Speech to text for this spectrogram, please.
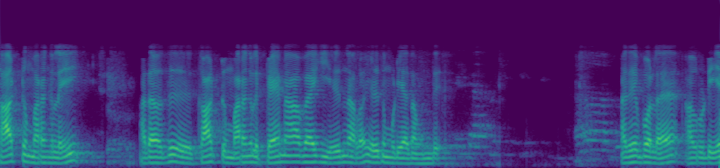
காட்டு மரங்களை அதாவது காட்டு மரங்களை பேனாவாகி எழுதினாலும் எழுத முடியாதான் வந்து. அதே போல் அவருடைய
